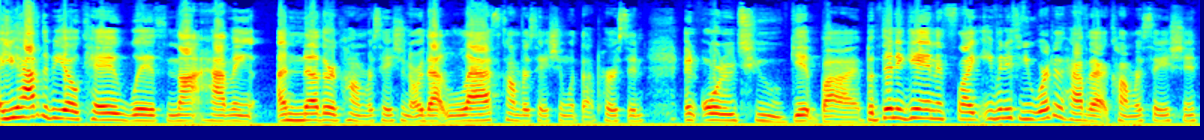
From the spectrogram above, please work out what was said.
and you have to be okay with not having another conversation or that last conversation with that person in order to get by. But then again, it's like even if you were to have that conversation,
